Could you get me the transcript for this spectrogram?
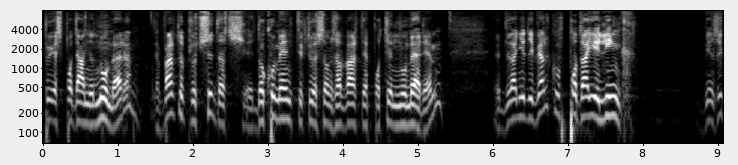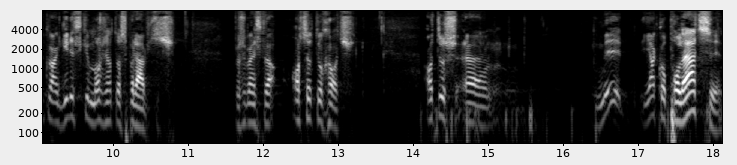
tu jest podany numer, warto przeczytać dokumenty, które są zawarte pod tym numerem. Dla niedowiarków podaję link w języku angielskim, można to sprawdzić. Proszę Państwa, o co tu chodzi? Otóż e, my jako Polacy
